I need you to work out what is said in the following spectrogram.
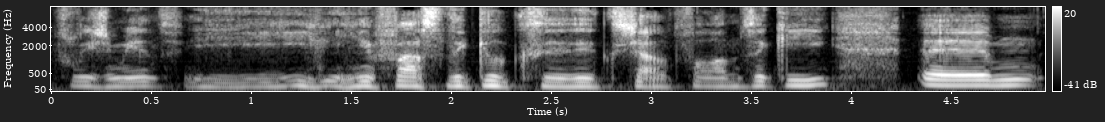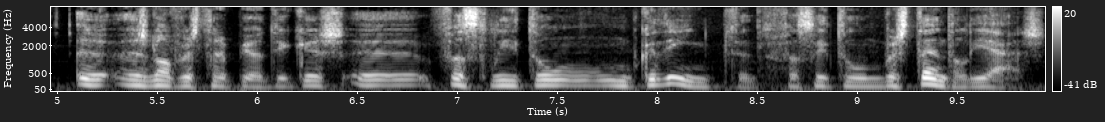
felizmente, e, e, em face daquilo que, que já falámos aqui, eh, as novas terapêuticas facilitam um bocadinho, portanto, facilitam bastante, aliás.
